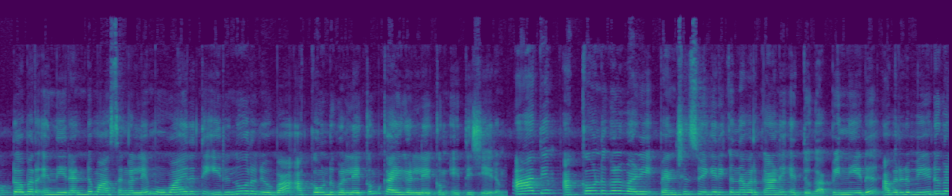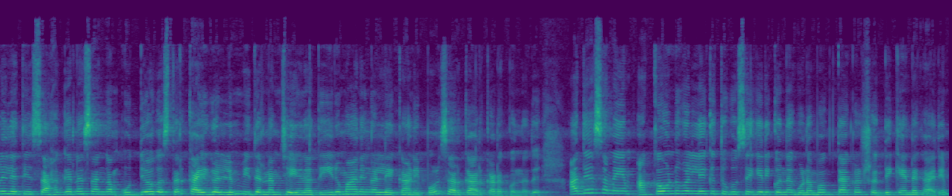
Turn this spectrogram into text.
ഒക്ടോബർ എന്നീ രണ്ട് മാസങ്ങളിലെ മൂവായിരത്തി ഇരുന്നൂറ് രൂപ അക്കൗണ്ടുകളിലേക്കും കൈകളിലേക്കും എത്തിച്ചേരും. ആദ്യം അക്കൗണ്ടുകൾ വഴി പെൻഷൻ സ്വീകരിക്കുന്നവർക്കാണ് എത്തുക. പിന്നീട് അവരുടെ വീടുകളിലെത്തി സഹകരണ സംഘം ഉദ്യോഗസ്ഥർ കൈകളിലും വിതരണം ചെയ്യുന്ന തീരുമാനങ്ങളിലേക്കാണ് ഇപ്പോൾ സർക്കാർ കടക്കുന്നത്. അതേസമയം അക്കൗണ്ടുകളിലേക്ക് തുക സ്വീകരിക്കുന്ന ഗുണഭോക്താക്കൾ ശ്രദ്ധിക്കേണ്ട കാര്യം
